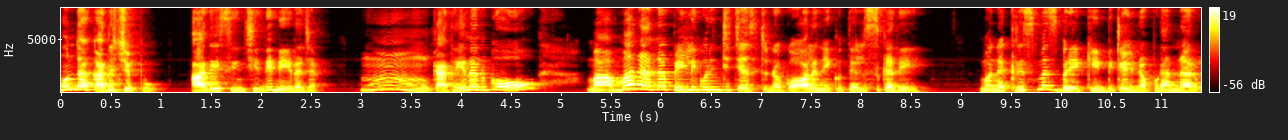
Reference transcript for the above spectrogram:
ముందా కథ చెప్పు ఆదేశించింది నీరజ. కథేననుకో మా అమ్మ నాన్న పెళ్ళి గురించి చేస్తున్న గోల నీకు తెలుసు కదే. మొన్న క్రిస్మస్ బ్రేక్కి ఇంటికెళ్ళినప్పుడు అన్నారు.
